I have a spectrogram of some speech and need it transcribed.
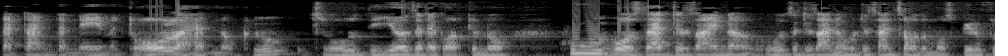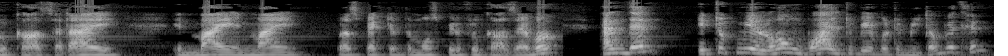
that time the name at all. I had no clue. It was the years that I got to know who was that designer, who was the designer who designed some of the most beautiful cars that I, in my in my perspective, the most beautiful cars ever. And then it took me a long while to be able to meet up with him,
